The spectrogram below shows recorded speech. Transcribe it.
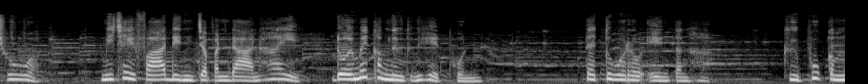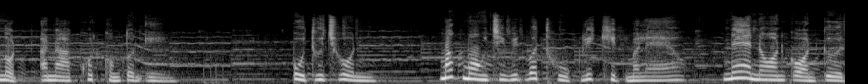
ชั่วมิใช่ฟ้าดินจะบันดาลให้ โดยไม่คำนึงถึงเหตุผล แต่ตัวเราเองต่างหากคือผู้กำหนดอนาคตของตนเอง ปุถุชน มักมองชีวิตว่าถูกลิขิตมาแล้ว แน่นอนก่อนเกิด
